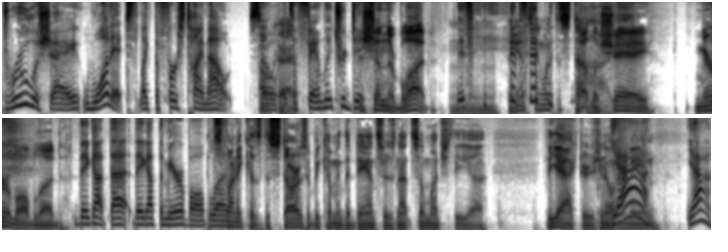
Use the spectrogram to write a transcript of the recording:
Drew Lachey won it like the first time out. So Okay. it's a family It's tradition. in their blood. It's, Dancing with the That Stars. Lachey Mirrorball blood. they got that. They got the mirror ball blood. It's funny because the stars are becoming the dancers, not so much the uh, the actors. You know what yeah, I mean? yeah.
